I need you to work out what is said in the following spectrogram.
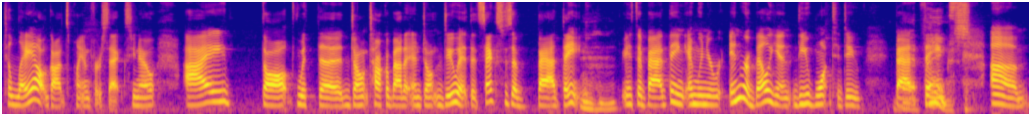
to lay out god's plan for sex you know i thought with the don't talk about it and don't do it that sex was a bad thing Mm-hmm. it's a bad thing and when you're in rebellion do you want to do bad, Bad things, things. Um,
